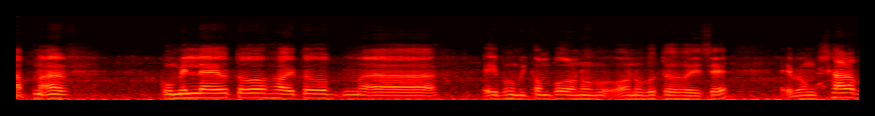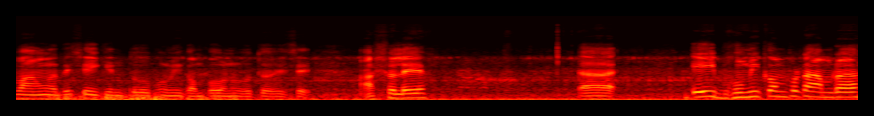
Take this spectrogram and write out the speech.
আপনার কুমিল্লায়ও তো হয়তো এই ভূমিকম্প অনু- অনুভূত হয়েছে এবং সারা বাংলাদেশেই কিন্তু ভূমিকম্প অনুভূত হয়েছে। আসলে এই ভূমিকম্পটা আমরা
